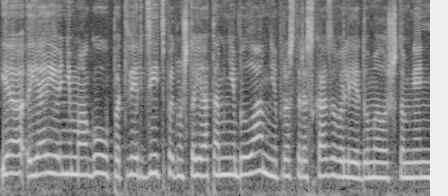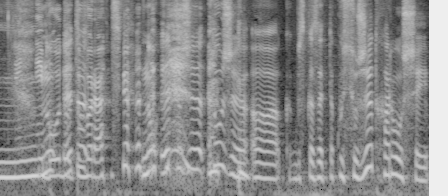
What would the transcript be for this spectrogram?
я, я ее не могу подтвердить, потому что я там не была, мне просто рассказывали, и думала, что мне не, не ну, будут это, врать. Ну, это же тоже, а, как бы сказать, такой сюжет хороший,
